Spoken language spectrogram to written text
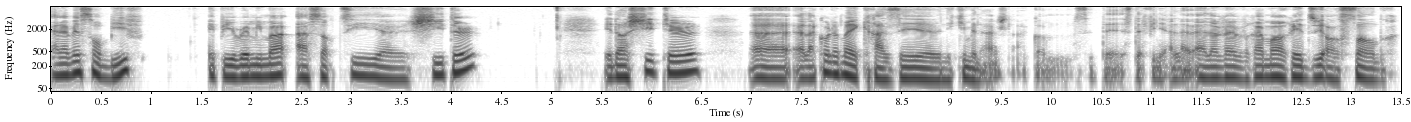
elle avait son beef et puis Remy Ma a sorti Cheater. Et dans Cheater, euh, elle a complètement écrasé euh, Nicki Minaj. Là, comme c'était, fini. Elle, avait vraiment réduit en cendres.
